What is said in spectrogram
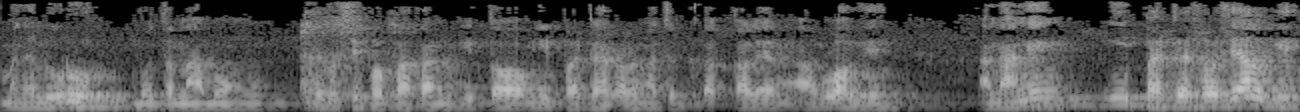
menyeluruh. Mboten namung ngurusi babakan kita ngibadah kalian ngajak kalian Allah nggih. Ananging ibadah sosial nggih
